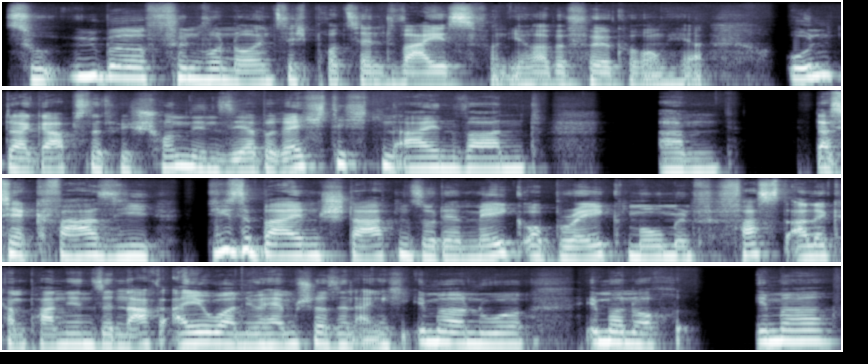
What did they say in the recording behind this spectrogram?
zu über 95 Prozent weiß von ihrer Bevölkerung her. Und da gab es natürlich schon den sehr berechtigten Einwand, ähm, dass ja quasi diese beiden Staaten so der Make-or-Break-Moment für fast alle Kampagnen sind. Nach Iowa, New Hampshire sind eigentlich immer nur, immer noch, immer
